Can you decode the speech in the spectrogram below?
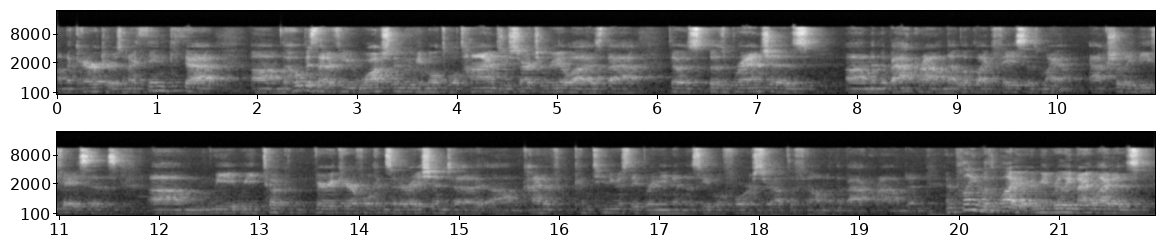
on the characters and i think that um, the hope is that if you watch the movie multiple times you start to realize that those those branches um, in the background that look like faces might actually be faces um, we, we took very careful consideration to um, kind of continuously bringing in this evil force throughout the film in the background and, and playing with light. I mean, really, Nightlight is,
